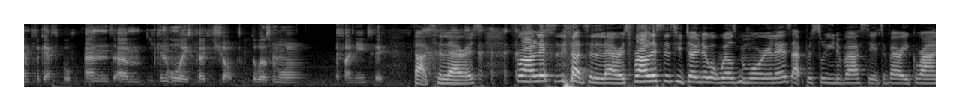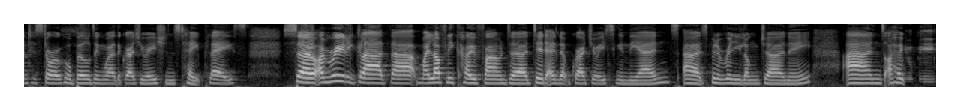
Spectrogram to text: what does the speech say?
Unforgettable, and um, you can always Photoshop the Wills Memorial if I need to. That's hilarious. For our listeners, that's hilarious. For our listeners who don't know what Wills Memorial is, at Bristol University, it's a very grand historical building where the graduations take place. So I'm really glad that my lovely co-founder did end up graduating in the end. Uh, it's been a really long journey, and I hope You'll be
